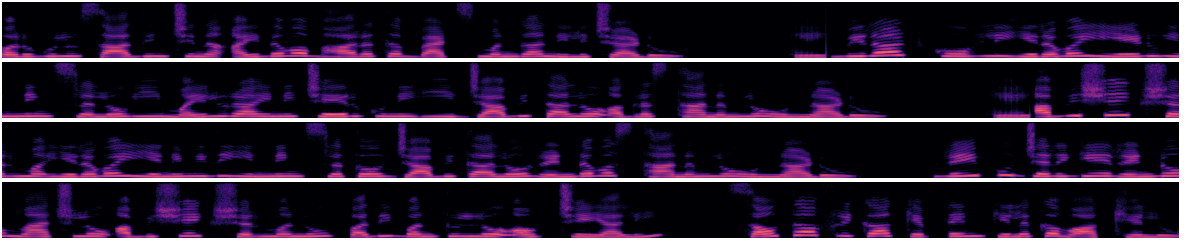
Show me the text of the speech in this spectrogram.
పరుగులు సాధించిన ఐదవ భారత బ్యాట్స్మన్గా నిలిచాడు. విరాట్ కోహ్లీ ఇరవై ఏడు ఇన్నింగ్స్లలో ఈ మైలురాయిని చేరుకుని ఈ జాబితాలో అగ్రస్థానంలో ఉన్నాడు. అభిషేక్ శర్మ ఇరవై ఎనిమిది ఇన్నింగ్స్లతో జాబితాలో రెండవ స్థానంలో ఉన్నాడు. రేపు జరిగే రెండో మ్యాచ్లో అభిషేక్ శర్మను పది బంతుల్లో అవుట్ చేయాలి. సౌత్ ఆఫ్రికా కెప్టెన్ కీలక వ్యాఖ్యలు.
